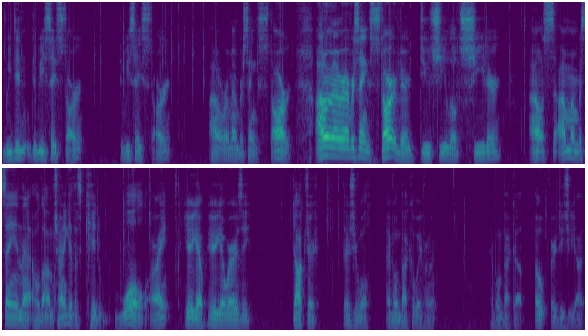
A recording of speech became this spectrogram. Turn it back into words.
we didn't, did we say start? Did we say start? I don't remember saying start. I don't remember ever saying start, Verducci, little cheater. I don't, I remember saying that. Hold on, I'm trying to get this kid wool, all right? Here you go, here you go. Where is he? Doctor, there's your wool. Everyone back away from it. Everyone back up. Oh, Verducci got it.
